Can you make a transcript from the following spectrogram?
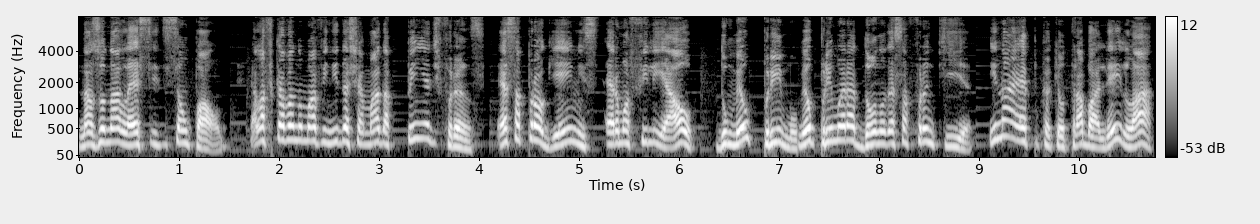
na zona leste de São Paulo. Ela ficava numa avenida chamada Penha de França. Essa Pro Games era uma filial do meu primo. Meu primo era dono dessa franquia. E na época que eu trabalhei lá,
